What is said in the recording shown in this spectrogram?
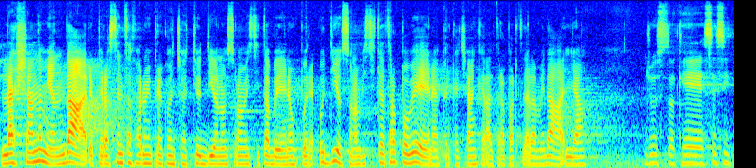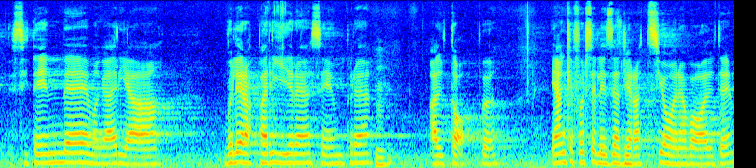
lasciandomi andare, però senza farmi preconcetti, oddio non sono vestita bene, oppure oddio sono vestita troppo bene, perché c'è anche l'altra parte della medaglia. Giusto che se si, si tende magari a voler apparire sempre Mm. al top e anche forse l'esagerazione a volte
